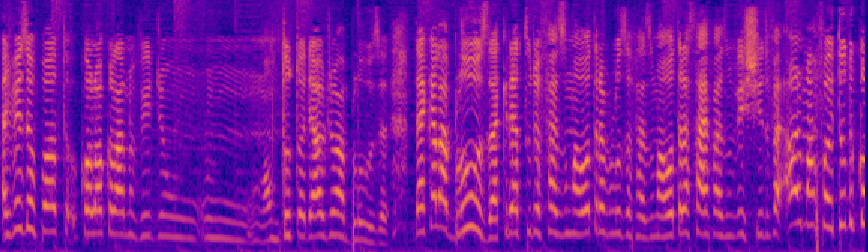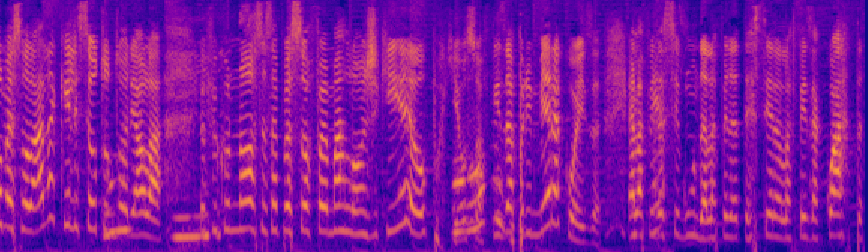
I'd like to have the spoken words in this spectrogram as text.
Às vezes eu boto, coloco lá no vídeo um, um, um, tutorial de uma blusa. Daquela blusa, a criatura faz uma outra blusa, faz uma outra saia, faz um vestido. Faz... Olha, mas foi tudo começou lá naquele seu tutorial lá. Eu fico, nossa, essa pessoa foi mais longe que eu, porque eu só fiz a primeira coisa. Ela fez a segunda, ela fez a terceira, ela fez a quarta.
